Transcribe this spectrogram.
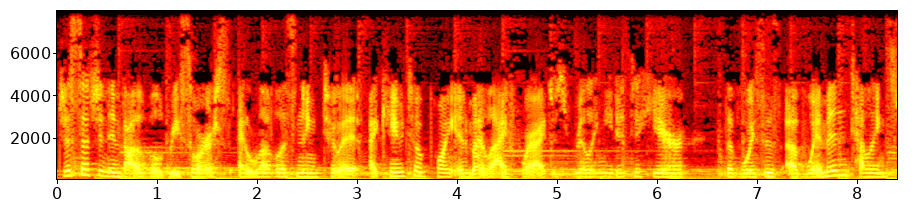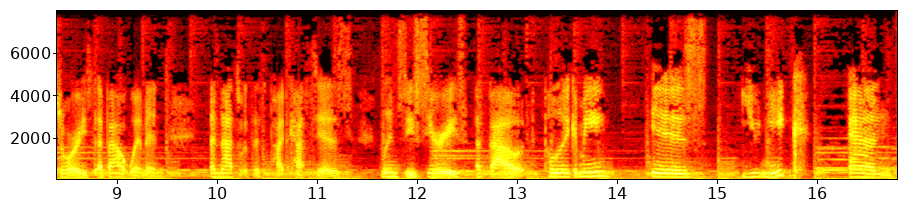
just such an invaluable resource. I love listening to it. I came to a point in my life where I just really needed to hear the voices of women telling stories about women. And that's what this podcast is. Lindsay's series about polygamy is unique and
